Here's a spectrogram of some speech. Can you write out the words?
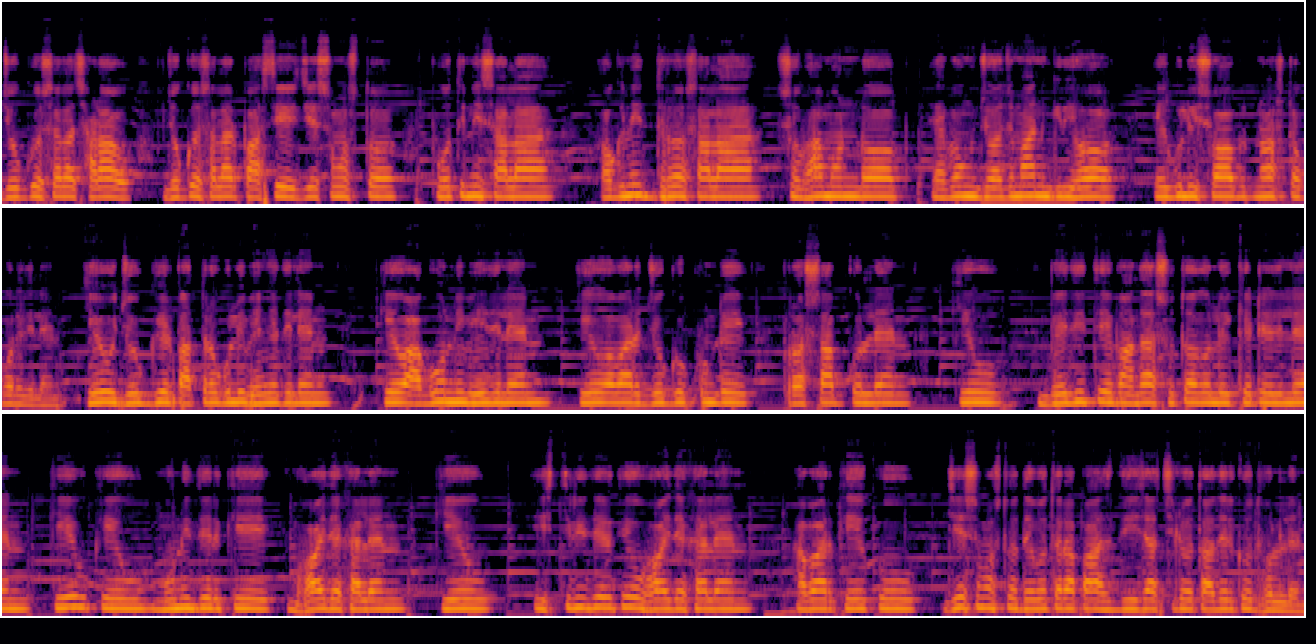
যজ্ঞশালা ছাড়াও যজ্ঞশালার পাশে যে সমস্ত পত্নীশালা অগ্নিধ্রশালা শোভামণ্ডপ এবং যজমান গৃহ, এগুলি সব নষ্ট করে দিলেন। কেউ যজ্ঞের পাত্রগুলি ভেঙে দিলেন কেউ আগুন নিভিয়ে দিলেন, কেউ আবার যজ্ঞ যজ্ঞকুণ্ডে প্রস্রাব করলেন, কেউ বেদিতে বাঁধা সুতাগুলি কেটে দিলেন, কেউ কেউ মুনিদেরকে ভয় দেখালেন, কেউ স্ত্রীদেরকেও ভয় দেখালেন, আবার কেউ কেউ যে সমস্ত দেবতারা পাশ দিয়ে যাচ্ছিল তাদেরকেও ধরলেন।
